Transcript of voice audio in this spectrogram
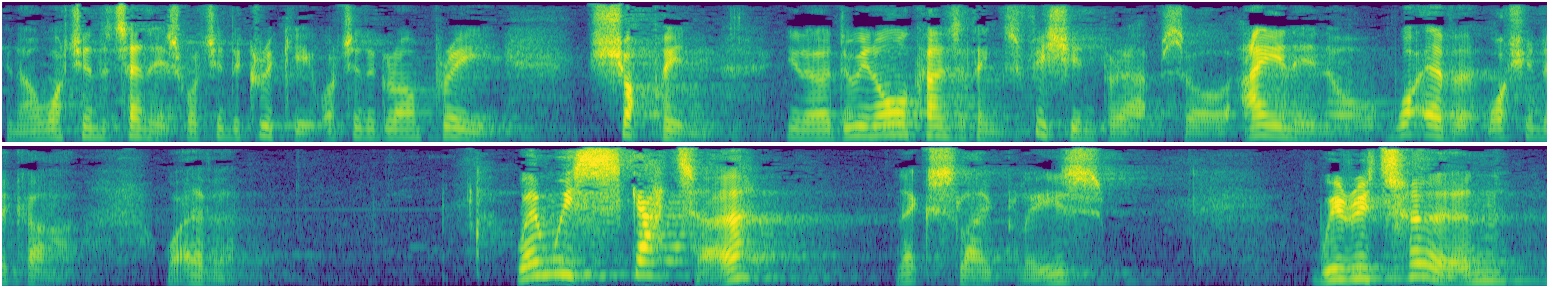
You know, watching the tennis, watching the cricket, watching the Grand Prix, shopping, you know, doing all kinds of things, fishing perhaps, or ironing, or whatever, washing the car, whatever. When we scatter, next slide please, we return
